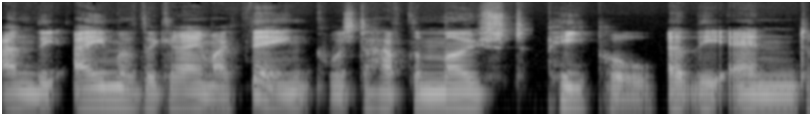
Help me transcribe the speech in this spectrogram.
And the aim of the game, I think, was to have the most people at the end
